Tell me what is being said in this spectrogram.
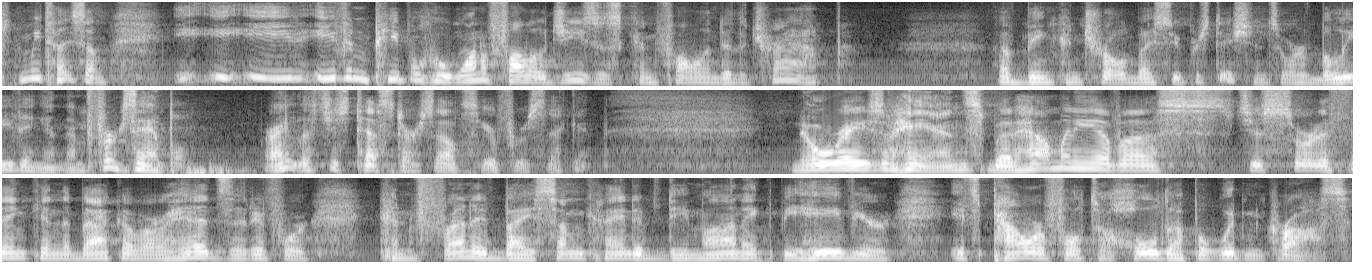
let me tell you something, e- even people who want to follow Jesus can fall into the trap of being controlled by superstitions or of believing in them. For example, right, let's just test ourselves here for a second. No raise of hands, but how many of us just sort of think in the back of our heads that if we're confronted by some kind of demonic behavior, it's powerful to hold up a wooden cross?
